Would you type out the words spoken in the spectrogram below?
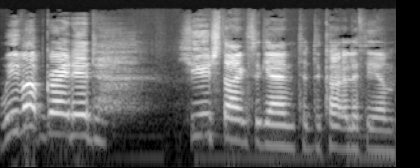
we've upgraded. Huge thanks again to Dakota Lithium.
